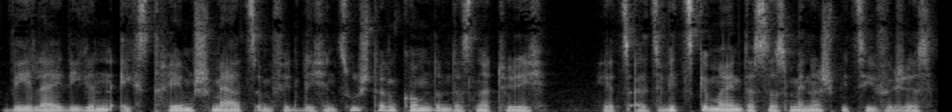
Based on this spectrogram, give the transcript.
wehleidigen, extrem schmerzempfindlichen Zustand kommt und das natürlich jetzt als Witz gemeint, dass das männerspezifisch ist.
